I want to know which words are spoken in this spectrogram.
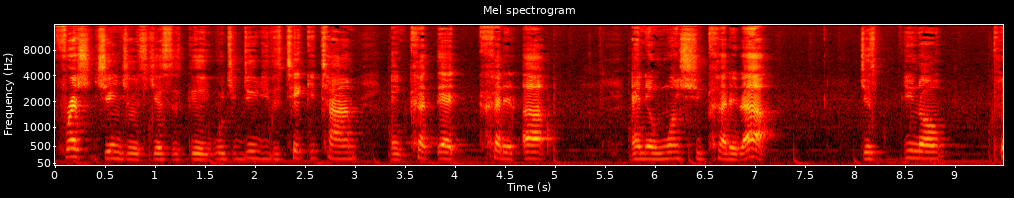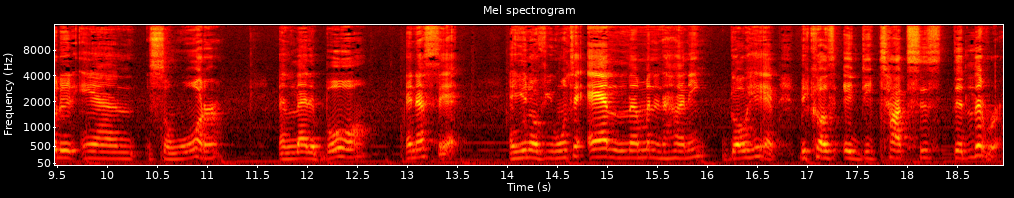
Fresh ginger is just as good. What you do, you just take your time and cut that, cut it up, and then once you cut it up, just you know, put it in some water and let it boil, and that's it. And you know, if you want to add lemon and honey, go ahead because it detoxes the liver.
